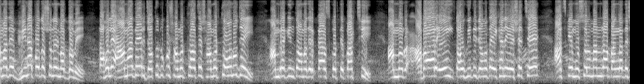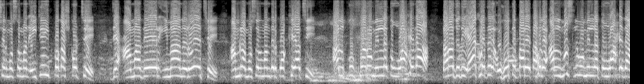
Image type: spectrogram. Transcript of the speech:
আমাদের ঘৃণা প্রদর্শনের মাধ্যমে। তাহলে আমাদের যতটুকু সামর্থ্য আছে, সামর্থ্য অনুযায়ী আমরা কিন্তু আমাদের কাজ করতে পারছি। আমরা আবার এই তৌহিদি জনতা এখানে এসেছে। আজকে মুসলমানরা, বাংলাদেশের মুসলমান এইটাই প্রকাশ করছে যে আমাদের ইমান রয়েছে। আমরা মুসলমানদের পক্ষে আছি। আল কুফারু মিল্লাতু ওয়াহেদা। তারা যদি এক হতে হতে পারে তাহলে আল মুসলিম মিল্লাত ওয়াহেদা।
